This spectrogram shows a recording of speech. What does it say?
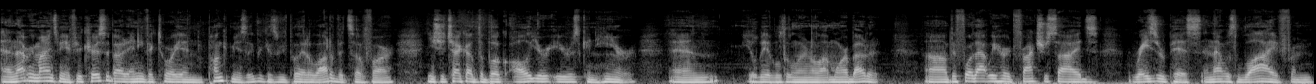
and that reminds me, if you're curious about any Victorian punk music, because we've played a lot of it so far, you should check out the book All Your Ears Can Hear, and you'll be able to learn a lot more about it. Uh, before that, we heard Fracture Side's Razor Piss, and that was live from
